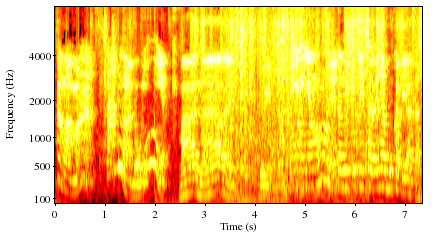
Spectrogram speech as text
Alamak, tadi nggak duit. mana lain duit saya akan mengikuti caranya buka di atas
